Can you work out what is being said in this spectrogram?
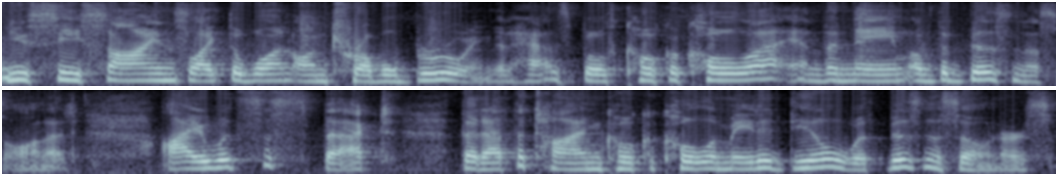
You see signs like the one on Trubble Brewing that has both Coca-Cola and the name of the business on it. I would suspect that at the time Coca-Cola made a deal with business owners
